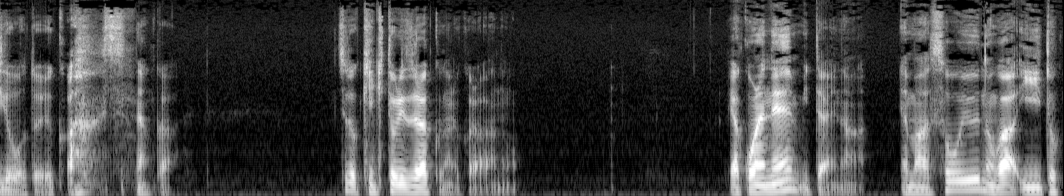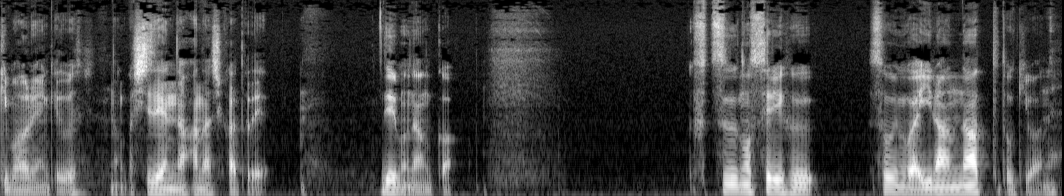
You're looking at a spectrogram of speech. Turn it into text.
指導というか、なんか、ちょっと聞き取りづらくなるから、あの、いや、これね、みたいな。まあそういうのがいい時もあるんやけど、なんか自然な話し方で。でもなんか、普通のセリフ、そういうのがいらんなって時はね、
